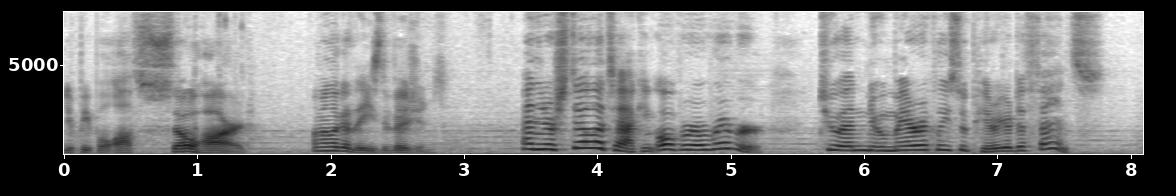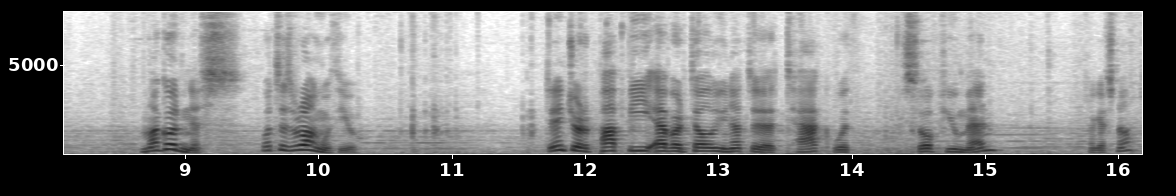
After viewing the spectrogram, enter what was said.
your people off so hard. I mean, look at these divisions. And you're still attacking over a river to a numerically superior defense. My goodness, what is wrong with you? Didn't your papi ever tell you not to attack with so few men? I guess not.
